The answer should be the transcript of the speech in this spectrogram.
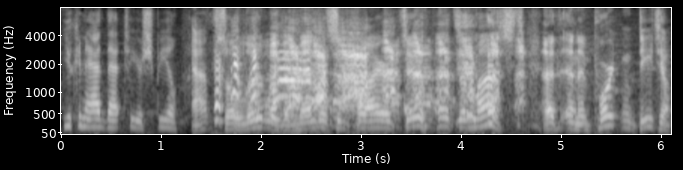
You can add that to your spiel. Absolutely, the Mendelssohn Choir too. It's a must. A- an important detail.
